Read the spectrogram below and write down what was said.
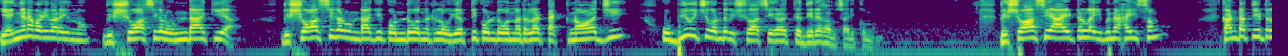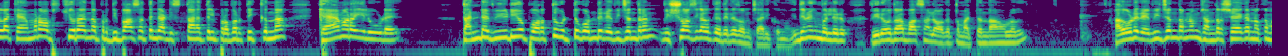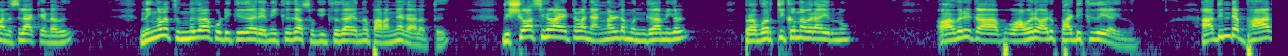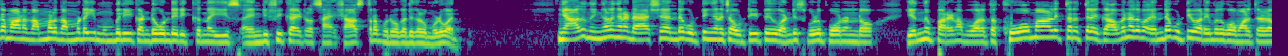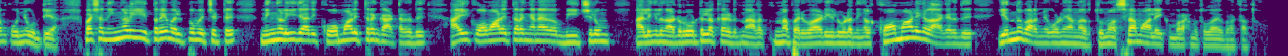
എങ്ങനെ പഴി പറയുന്നു? വിശ്വാസികൾ ഉണ്ടാക്കിയ വിശ്വാസികൾ ഉണ്ടാക്കി കൊണ്ടുവന്നിട്ടുള്ള ഉയർത്തിക്കൊണ്ടുവന്നിട്ടുള്ള ടെക്നോളജി ഉപയോഗിച്ചുകൊണ്ട് വിശ്വാസികൾക്കെതിരെ സംസാരിക്കുന്നു. വിശ്വാസിയായിട്ടുള്ള ഇബിൻ ഹൈസം കണ്ടെത്തിയിട്ടുള്ള ക്യാമറ ഒബ്സ്ക്യൂറ എന്ന പ്രതിഭാസത്തിന്റെ അടിസ്ഥാനത്തിൽ പ്രവർത്തിക്കുന്ന ക്യാമറയിലൂടെ തന്റെ വീഡിയോ പുറത്തു വിട്ടുകൊണ്ട് രവിചന്ദ്രൻ വിശ്വാസികൾക്കെതിരെ സംസാരിക്കുന്നു. ഇതിനും വലിയൊരു വിരോധാഭാസം ലോകത്ത് മറ്റെന്താണുള്ളത്? അതുകൊണ്ട് രവിചന്ദ്രനും ചന്ദ്രശേഖരനും ഒക്കെ മനസ്സിലാക്കേണ്ടത് നിങ്ങൾ തിന്നുക കുടിക്കുക രമിക്കുക സുഖിക്കുക എന്ന് പറഞ്ഞ കാലത്ത് വിശ്വാസികളായിട്ടുള്ള ഞങ്ങളുടെ മുൻഗാമികൾ പ്രവർത്തിക്കുന്നവരായിരുന്നു. അവർ അവർ അവർ പഠിക്കുകയായിരുന്നു. അതിന്റെ ഭാഗമാണ് നമ്മൾ നമ്മുടെ ഈ മുമ്പിൽ ഈ കണ്ടുകൊണ്ടിരിക്കുന്ന ഈ സയന്റിഫിക് ആയിട്ടുള്ള സയ- ശാസ്ത്ര പുരോഗതികൾ മുഴുവൻ. ഞാൻ അത് നിങ്ങളിങ്ങനെ ഡാഷ് എന്റെ കുട്ടി ഇങ്ങനെ ചവിട്ടിയിട്ട് വണ്ടി സ്പീഡിൽ പോകണുണ്ടോ എന്ന് പറയണ പോലത്തെ കോമാളിത്തരത്തിലേക്ക് അവനത് എന്റെ കുട്ടി പറയുമ്പോൾ കോമാളിത്തരം കുഞ്ഞു കുട്ടിയാണ് പക്ഷേ നിങ്ങൾ ഈ ഇത്രയും വലുപ്പം വെച്ചിട്ട് നിങ്ങൾ ഈ ജാതി കോമാളിത്തരം കാട്ടരുത്. ആ ഈ കോമാളിത്തരം ഇങ്ങനെ ബീച്ചിലും അല്ലെങ്കിൽ നടുറോട്ടിലൊക്കെ നടത്തുന്ന പരിപാടിയിലൂടെ നിങ്ങൾ കോമാളികളാകരുത് എന്ന് പറഞ്ഞുകൊണ്ട് ഞാൻ നിർത്തുന്നു. അസ്സാം വലൈക്കും വർഹമത്തല്ലാ വാബർക്കാത്തു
